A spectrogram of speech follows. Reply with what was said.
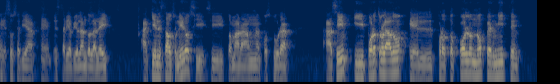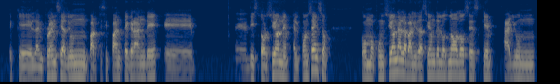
eso sería, eh, estaría violando la ley aquí en Estados Unidos si, si tomara una postura así. Y por otro lado, el protocolo no permite que la influencia de un participante grande distorsione el consenso. Como funciona la validación de los nodos es que hay un,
